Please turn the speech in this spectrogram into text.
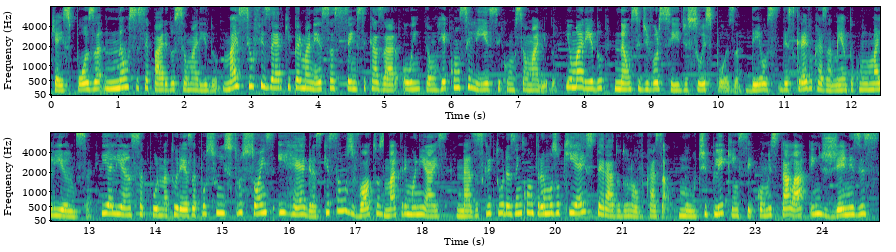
que a esposa não se separe do seu marido, mas se o fizer que permaneça sem se casar ou então reconcilie-se com o seu marido. E o marido não se divorcie de sua esposa. Deus descreve o casamento como uma aliança, e aliança por natureza possui instruções e regras que são os votos matrimoniais. Nas escrituras encontramos o que é esperado do novo casal. Multipliquem-se, como está lá em Gênesis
